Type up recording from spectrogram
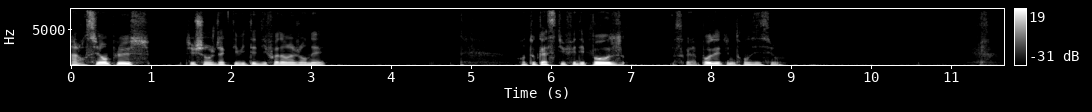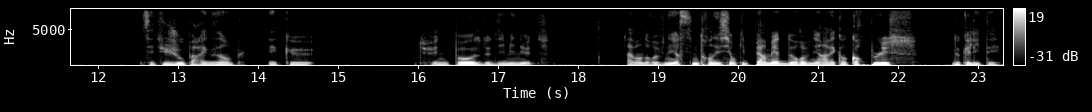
Alors si en plus tu changes d'activité dix fois dans la journée, en tout cas si tu fais des pauses, parce que la pause est une transition. Si tu joues par exemple et que tu fais une pause de 10 minutes avant de revenir, c'est une transition qui te permet de revenir avec encore plus de qualité.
